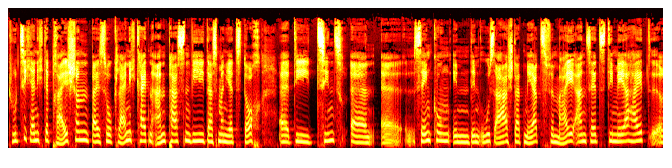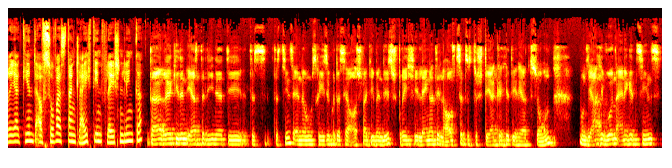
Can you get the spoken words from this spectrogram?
Tut sich eigentlich der Preis schon bei so Kleinigkeiten anpassen, wie dass man jetzt doch äh, die Zinssenkung äh, äh, in den USA statt März für Mai ansetzt, die Mehrheit? Äh, reagierend auf sowas dann gleich die Inflation-Linker? Da reagiert in erster Linie die, das, das Zinsänderungsrisiko, das ja ausschlaggebend ist. Sprich, je länger die Laufzeit, desto stärker hier die Reaktion. Und ja, hier wurden einige Zins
